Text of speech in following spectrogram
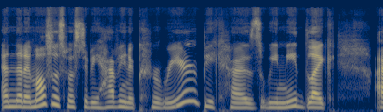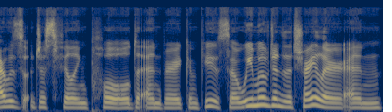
and then I'm also supposed to be having a career because we need like I was just feeling pulled and very confused. So we moved into the trailer and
